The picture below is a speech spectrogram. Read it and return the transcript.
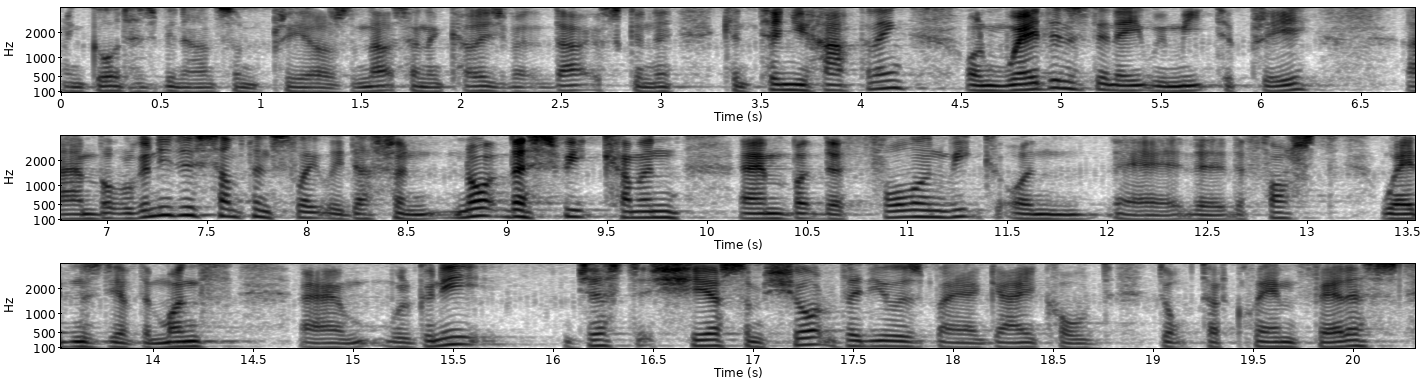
And God has been answering prayers, and that's an encouragement. That's going to continue happening. On Wednesday night, we meet to pray, um, but we're going to do something slightly different. Not this week coming, um, but the following week on uh, the, the first Wednesday of the month, um, we're going to just share some short videos by a guy called Dr. Clem Ferris.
